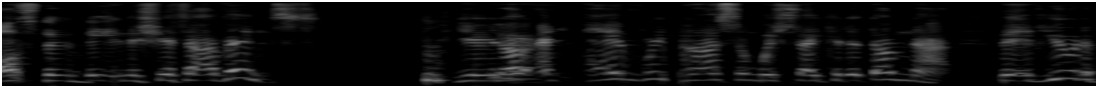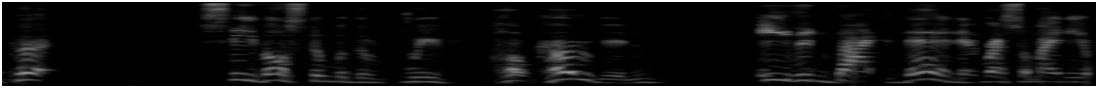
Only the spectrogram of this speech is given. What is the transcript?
Austin beating the shit out of Vince. You know, and every person wished they could have done that. But if you would have put Steve Austin with the with Hulk Hogan, even back then at WrestleMania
